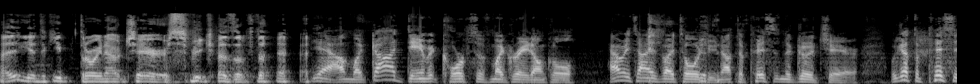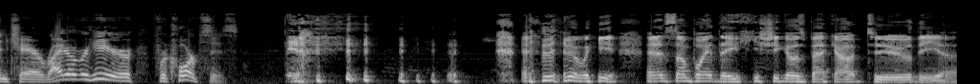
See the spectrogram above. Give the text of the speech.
I think you have to keep throwing out chairs because of that. yeah, I'm like, God damn it, corpse of my great uncle. How many times have I told you not to piss in the good chair? We got the pissing chair right over here for corpses. and then we, and at some point they, he, she goes back out to the, uh,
